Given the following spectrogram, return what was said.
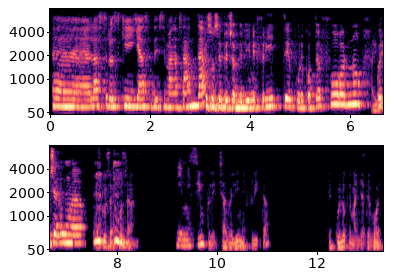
Eh, las rosquillas de Semana Santa. che sono sempre ciambelline fritte oppure cotte al forno. Hai Poi visto? c'è un... Scusa, scusa. Dimmi. Simple ciabeline frita è quello che mangiate voi.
